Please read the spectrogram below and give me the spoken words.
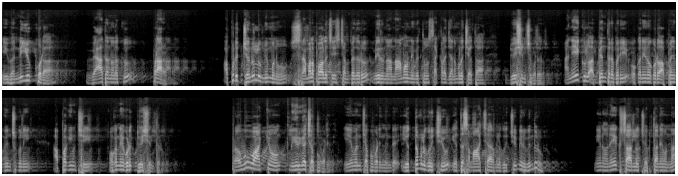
ఇవన్నీ కూడా వేదనలకు ప్రారంభం. అప్పుడు జనులు మిమ్మను శ్రమల పాలు చేసి చంపెదరు. మీరు నా నామం నిమిత్తం సకల జనముల చేత ద్వేషించబడరు. అనేకులు అభ్యంతరపడి ఒకరినొకడు అప్పగించుకుని అప్పగించి ఒకరినొకడు ద్వేషించరు ప్రభు వాక్యం క్లియర్గా చెప్పబడింది. ఏమని చెప్పబడిందంటే యుద్ధముల గురించి యుద్ధ సమాచారముల గురించి మీరు విందురు. నేను అనేక సార్లు చెప్తానే ఉన్నా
